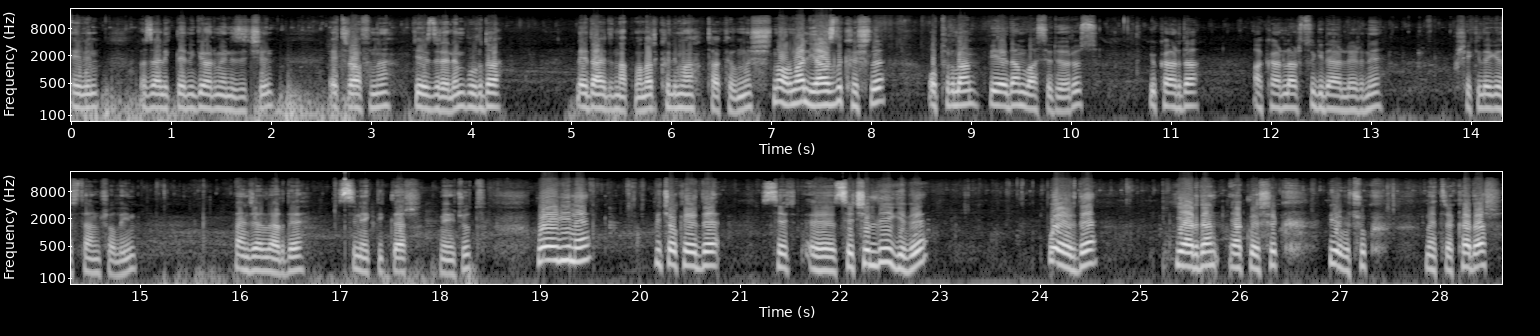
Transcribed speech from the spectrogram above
evin özelliklerini görmeniz için etrafını gezdirelim. Burada led aydınlatmalar, klima takılmış. Normal yazlı kışlı oturulan bir evden bahsediyoruz. Yukarıda akarlar su giderlerini bu şekilde göstermiş olayım. Pencerelerde sineklikler mevcut. Bu ev yine birçok evde seç- e, seçildiği gibi bu evde yerden yaklaşık bir buçuk metre kadar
